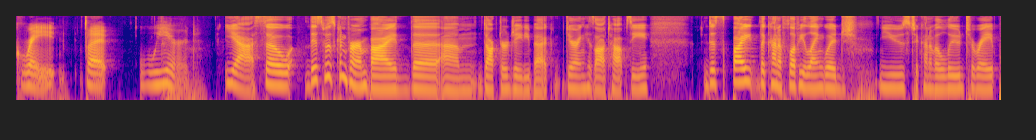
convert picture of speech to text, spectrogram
great, but weird. Yeah, so this was confirmed by the um, Dr. J.D. Beck during his autopsy. Despite the kind of fluffy language used to kind of allude to rape,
